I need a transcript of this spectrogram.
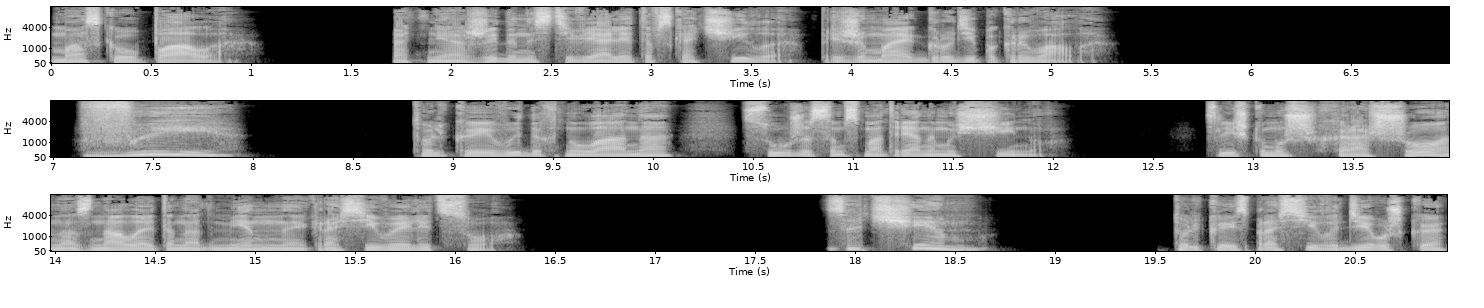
Маска упала. От неожиданности Виолетта вскочила, прижимая к груди покрывало. «Вы...» Только и выдохнула она, с ужасом смотря на мужчину. Слишком уж хорошо она знала это надменное красивое лицо. «Зачем?» Только и спросила девушка,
